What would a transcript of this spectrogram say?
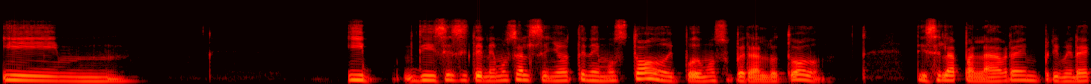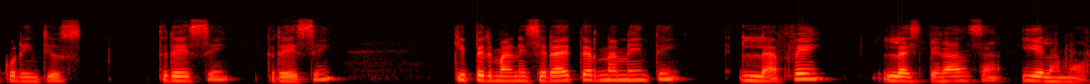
Y, mm, y dice, si tenemos al Señor, tenemos todo y podemos superarlo todo. Dice la palabra en 1 Corintios 13, 13, que permanecerá eternamente la fe, la esperanza y el amor.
